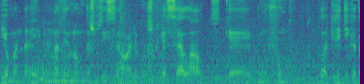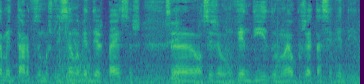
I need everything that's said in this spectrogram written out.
E eu mandei, mandei o nome da exposição. Olha, vou escrever sell out, que é, no fundo, pela crítica também estar a fazer uma exposição, a vender peças, uh, ou seja, um vendido, não é? O projeto está a ser vendido.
